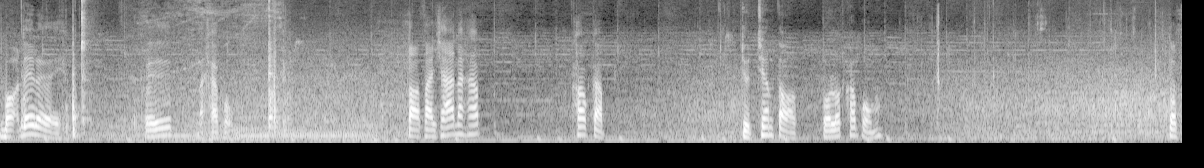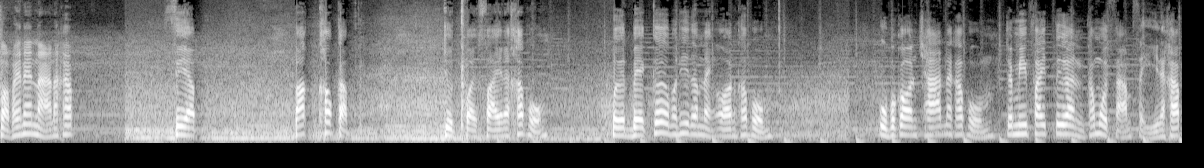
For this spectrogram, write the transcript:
เบาะได้เลยปึ๊บนะครับผม ต่อสายชาร์จนะครับ เข้ากับจุดเชื่อมต่อตัวรถครับผม ตรวจสอบให้แน่นหนานะครับ เสียบปลั๊กเข้ากับจุดปล่อยไฟนะครับผม เปิดเบรกเกอร์มาที่ตำแหน่งออนครับผม อุปกรณ์ชาร์จนะครับผม จะมีไฟเตือนทั้งหมด 3 สีนะครับ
